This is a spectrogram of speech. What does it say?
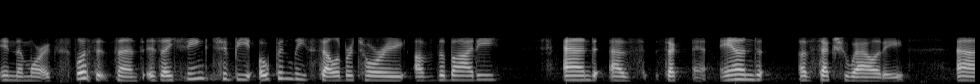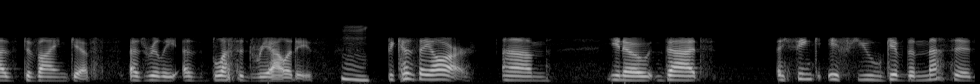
in the more explicit sense is I think to be openly celebratory of the body and as sec- and of sexuality as divine gifts, as really as blessed realities, because they are. Um, you know that I think if you give the message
